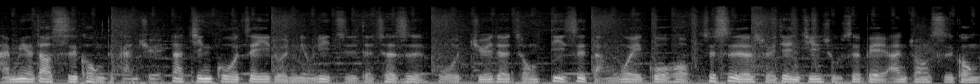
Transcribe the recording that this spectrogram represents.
还没有到失控的感觉。那经过这一轮扭力值的测试，我觉得从第四档位过后是适合水电金属设备安装施工，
